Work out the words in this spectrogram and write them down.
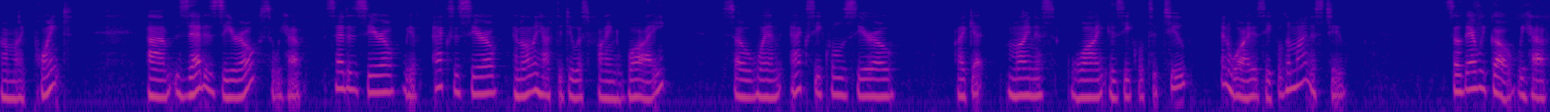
on my point. Um, z is 0, so we have z is 0, we have x is 0, and all I have to do is find y. So when x equals 0, I get minus y is equal to 2, and y is equal to minus 2. So there we go. We have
